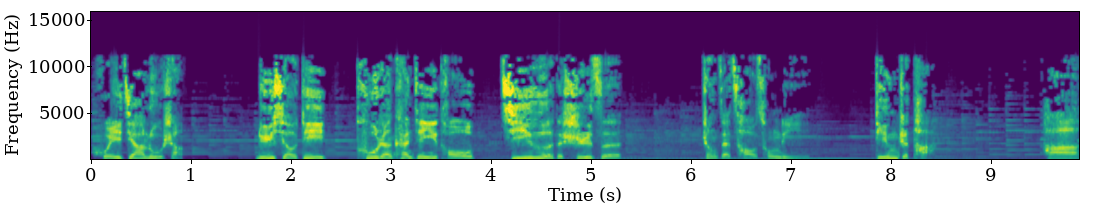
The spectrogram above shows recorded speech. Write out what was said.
回家路上，驴小弟突然看见一头饥饿的狮子，正在草丛里盯着他。他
